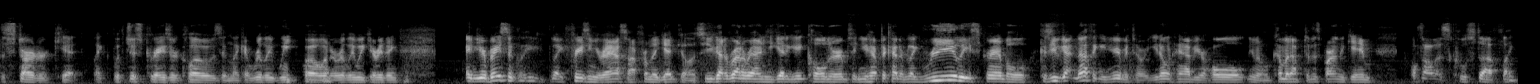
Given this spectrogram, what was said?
the starter kit, like with just grazer clothes and like a really weak bow and a really weak everything and you're basically like freezing your ass off from the get go. So you got to run around, you got to get cold herbs, and you have to kind of like really scramble because you've got nothing in your inventory. You don't have your whole, you know, coming up to this part of the game with all this cool stuff. Like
